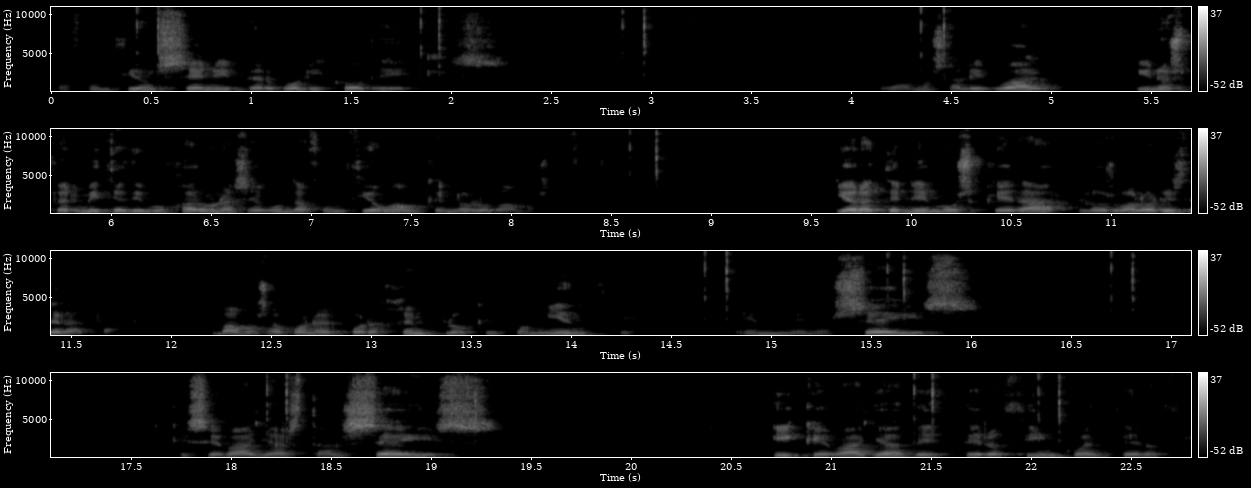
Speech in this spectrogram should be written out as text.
la función seno hiperbólico de x. Le damos al igual y nos permite dibujar una segunda función, aunque no lo vamos a hacer. Y ahora tenemos que dar los valores de la tabla. Vamos a poner, por ejemplo, que comience en menos 6, que se vaya hasta el 6 y que vaya de 0,5 en 0,5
